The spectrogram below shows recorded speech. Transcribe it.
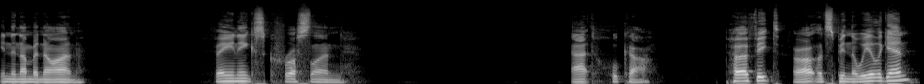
in the number nine. Phoenix Crossland at hooker. Perfect. All right, let's spin the wheel again.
